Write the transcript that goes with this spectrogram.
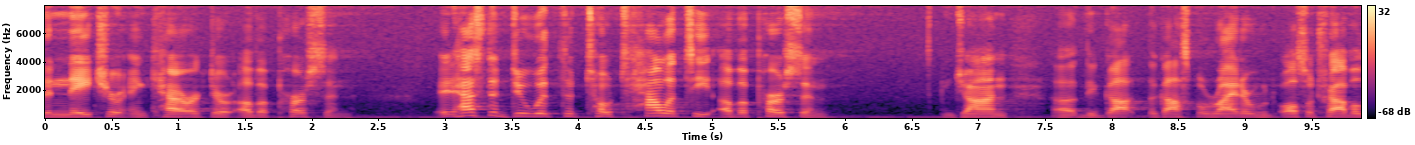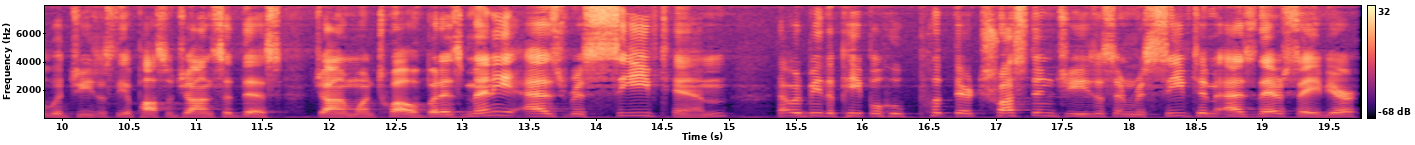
the nature and character of a person. It has to do with the totality of a person. John, uh, the, go- the gospel writer who also traveled with Jesus, the apostle John, said this, John 1.12, But as many as received him, that would be the people who put their trust in Jesus and received him as their Savior,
